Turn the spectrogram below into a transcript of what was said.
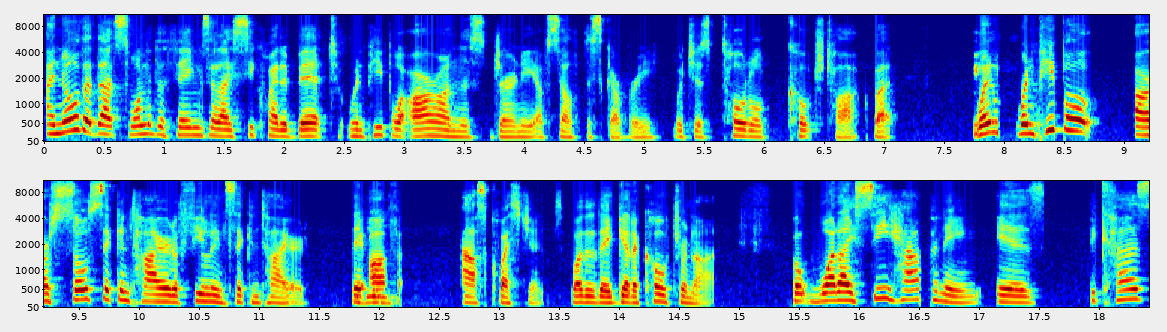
I know that that's one of the things that I see quite a bit when people are on this journey of self-discovery, which is total coach talk, but when when people are so sick and tired of feeling sick and tired, they mm-hmm. often ask questions, whether they get a coach or not. But what I see happening is because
